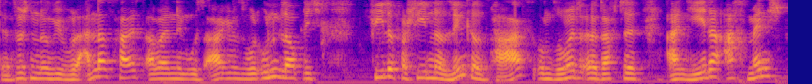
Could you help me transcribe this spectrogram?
der inzwischen irgendwie wohl anders heißt, aber in den USA gibt es wohl unglaublich viele verschiedene Linkin Parks und somit äh, dachte ein jeder, ach Mensch,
